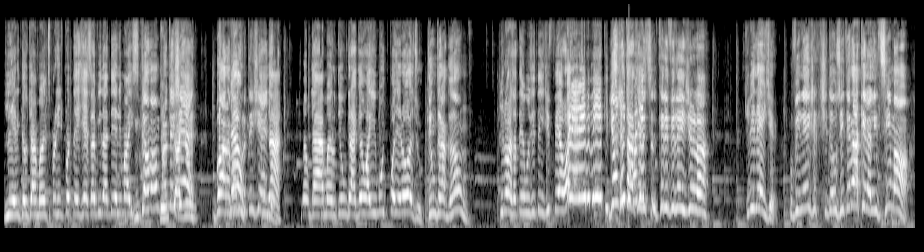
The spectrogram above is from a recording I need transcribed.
e ele deu diamantes pra gente proteger essa vida dele, mas... Então vamos um proteger! Bora, não, vamos não protegendo! dá. Não dá, mano. Tem um dragão aí muito poderoso. Tem um dragão? E nós só temos itens de ferro. Olha ele aí, Bibi. E onde tá aquele, aquele villager lá? Que Villager? O villager que te deu os itens, não aquele ali de cima, ó!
